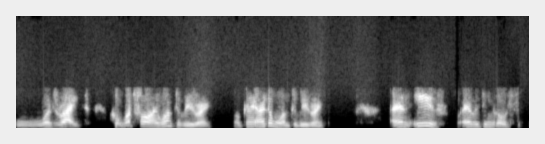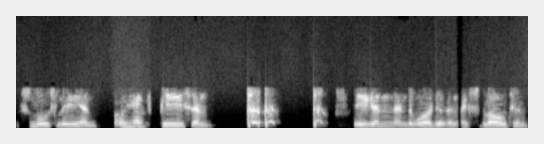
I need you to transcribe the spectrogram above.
was right. What for? I want to be right. Okay? I don't want to be right. And if everything goes smoothly and we have peace and vegan and the world doesn't explode and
